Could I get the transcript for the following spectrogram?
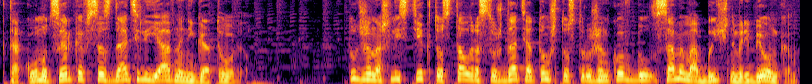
К такому церковь создатель явно не готовил. Тут же нашлись те, кто стал рассуждать о том, что Струженков был самым обычным ребенком,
